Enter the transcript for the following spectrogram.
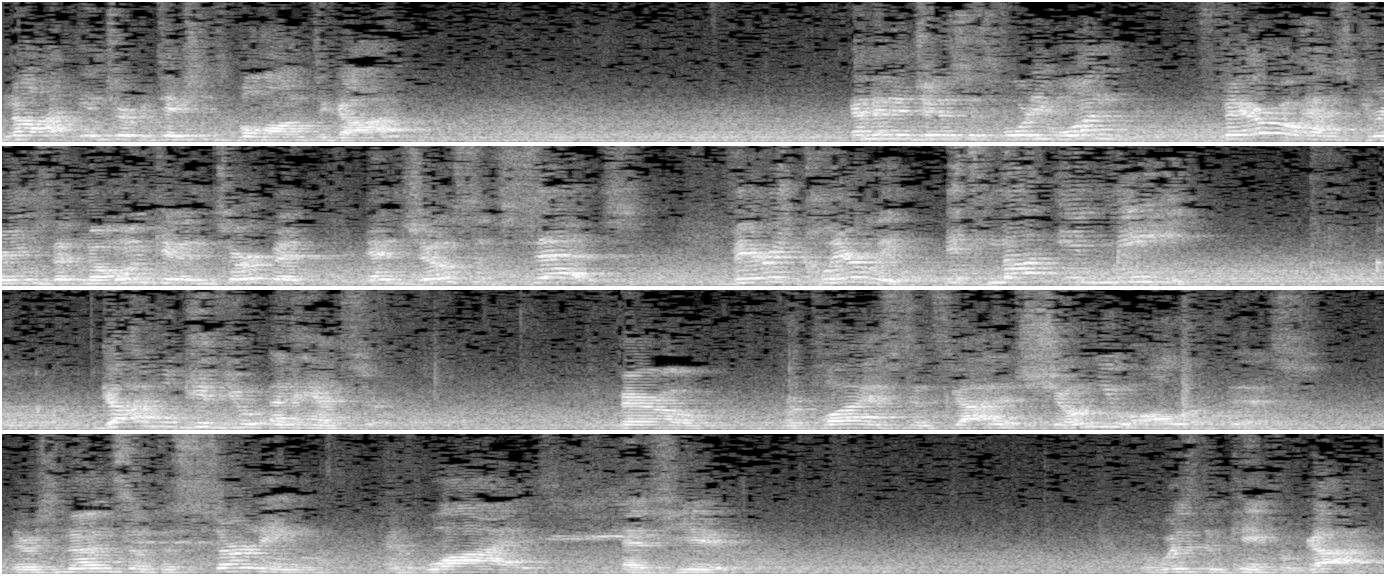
not interpretations belong to God? And then in Genesis 41, Pharaoh has dreams that no one can interpret, and Joseph says very clearly, It's not in me. God will give you an answer. Pharaoh replies, Since God has shown you all of this, there's none so discerning and wise as you. The wisdom came from God.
